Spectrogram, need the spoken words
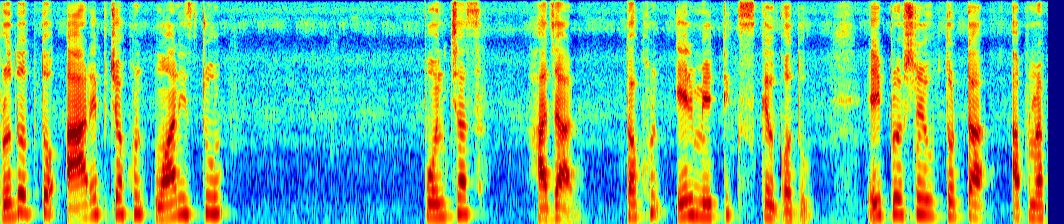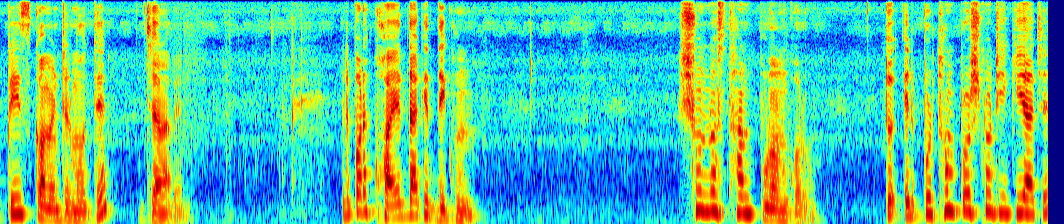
প্রদত্ত আরএফ যখন ওয়ান ইজ টু পঞ্চাশ হাজার, তখন এর মেট্রিক স্কেল কত? এই প্রশ্নের উত্তরটা আপনারা প্লিজ কমেন্টের মধ্যে জানাবেন। এরপরে ক্ষয়ের দাগে দেখুন। শূন্যস্থান পূরণ করো। তো এর প্রথম প্রশ্নটি কি আছে?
